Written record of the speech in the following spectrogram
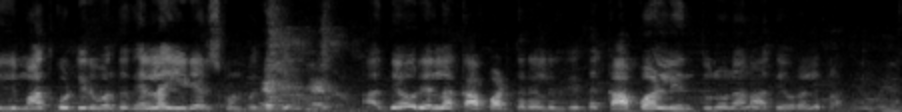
ಇಲ್ಲಿ ಮಾತು ಕೊಟ್ಟಿರುವಂಥದ್ದು ಎಲ್ಲ ಈಡೇರಿಸ್ಕೊಂಡು ಬಂದಿದ್ದೀನಿ ಆ ದೇವರು ಎಲ್ಲ ಕಾಪಾಡ್ತಾರೆ ಎಲ್ಲರಿಗಿಂತ ಕಾಪಾಡಲಿ ಅಂತಲೂ ನಾನು ಆ ದೇವರಲ್ಲಿ ಪ್ರಾರ್ಥನೆ.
